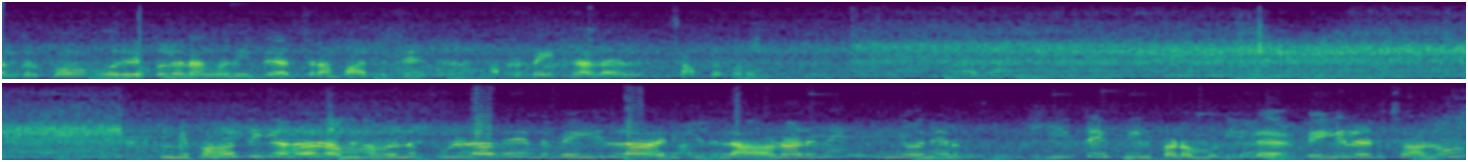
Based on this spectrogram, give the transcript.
வந்திருக்கோம். ஒரு இடத்துல நாங்கள் வந்து இந்த இடத்தெல்லாம் பார்த்துட்டு அப்புறம் போயிட்டு நல்லா சாப்பிட போறோம். இங்க பாத்தீங்கன்னா நம்ம வந்து ஃபுல்லாவே இந்த வெயில்லாம் அடிக்குதுல்ல ஆனாலுமே இங்க வந்து எனக்கு ஹீட்டே ஃபீல் பண்ண முடியல. வெயில் அடிச்சாலும்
